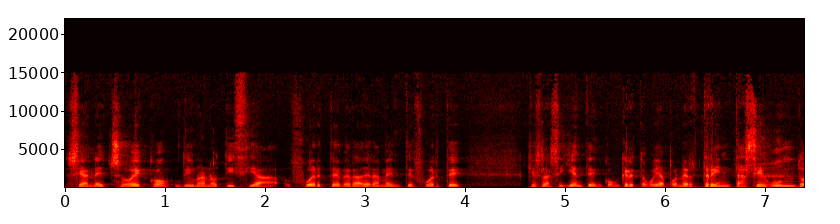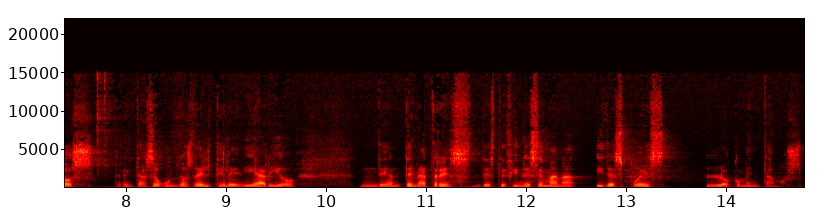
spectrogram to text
se han hecho eco de una noticia fuerte, verdaderamente fuerte, que es la siguiente. En concreto voy a poner 30 segundos, 30 segundos del telediario de Antena 3 de este fin de semana y después lo comentamos.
